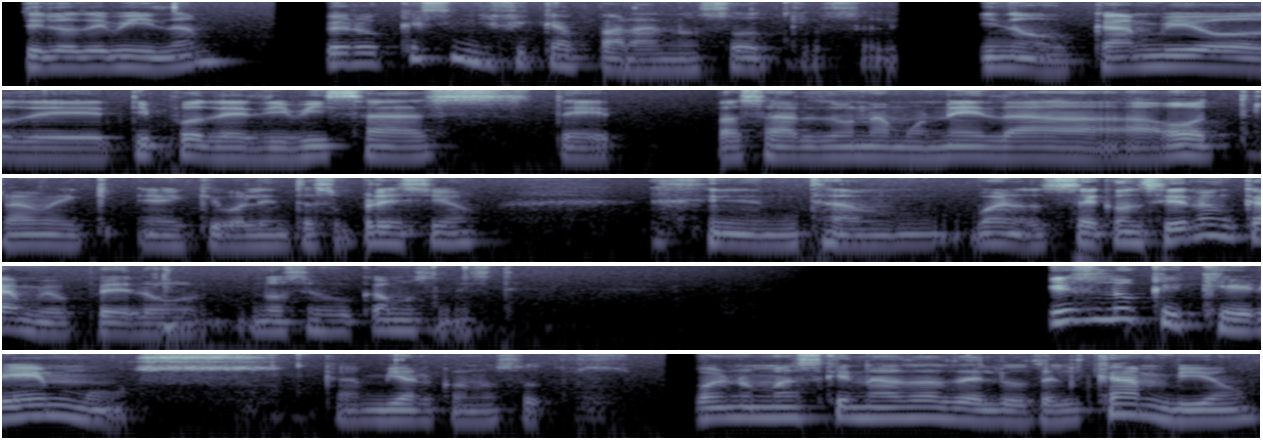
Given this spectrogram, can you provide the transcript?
estilo de vida. Pero, ¿qué significa para nosotros? Y no, cambio de tipo de divisas, de pasar de una moneda a otra, equivalente a su precio. bueno, se considera un cambio, pero nos enfocamos en este. ¿Qué es lo que queremos cambiar con nosotros? Bueno, más que nada de lo del cambio,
